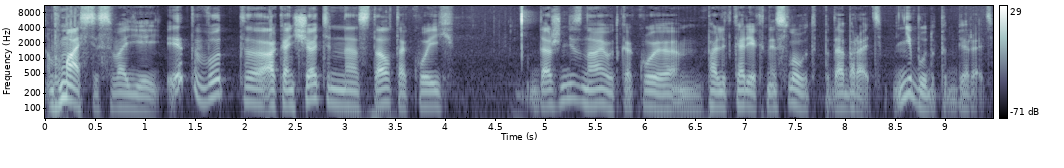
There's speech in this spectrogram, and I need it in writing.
в массе своей, это вот э, окончательно стал такой даже не знаю, вот какое политкорректное слово-то подобрать. Не буду подбирать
